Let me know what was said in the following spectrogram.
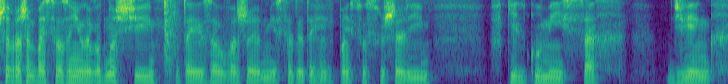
Przepraszam Państwa za niedogodności. Tutaj zauważyłem niestety, tak jak Państwo słyszeli, w kilku miejscach dźwięk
